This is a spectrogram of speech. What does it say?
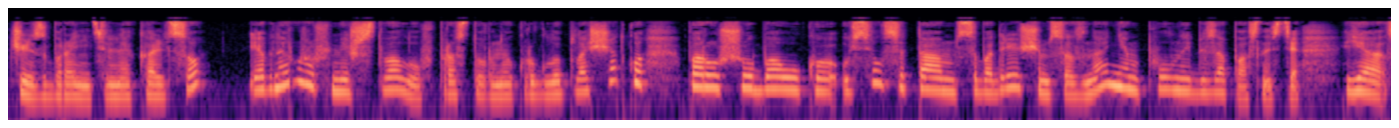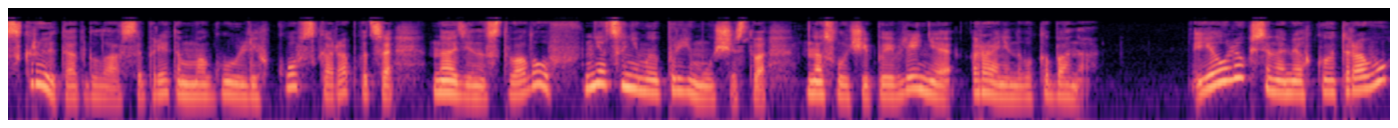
через оборонительное кольцо и, обнаружив меж стволов просторную круглую площадку, поросшую бауку, уселся там с ободряющим сознанием полной безопасности. Я скрыт от глаз, и при этом могу легко вскарабкаться на один из стволов, неоценимое преимущество на случай появления раненого кабана. Я улегся на мягкую траву,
